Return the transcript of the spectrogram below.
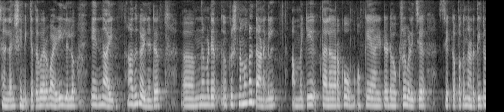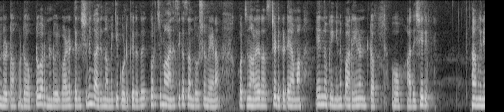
ശല ക്ഷമിക്കാത്ത വേറെ വഴിയില്ലല്ലോ എന്നായി. അത് കഴിഞ്ഞിട്ട് നമ്മുടെ കൃഷ്ണമകൾക്കാണെങ്കിൽ അമ്മയ്ക്ക് തലകറക്കവും ഒക്കെ ആയിട്ട് ഡോക്ടറെ വിളിച്ച് ചെക്കപ്പൊക്കെ നടത്തിയിട്ടുണ്ട് കേട്ടോ. ഡോക്ടർ പറഞ്ഞിട്ടുണ്ട് ഒരുപാട് ടെൻഷനും കാര്യം അമ്മയ്ക്ക് കൊടുക്കരുത്. കുറച്ച് മാനസിക സന്തോഷം വേണം. കുറച്ച് നാളെ റെസ്റ്റ് എടുക്കട്ടെ അമ്മ എന്നൊക്കെ ഇങ്ങനെ പറയുന്നുണ്ട് കേട്ടോ. ഓ അത് ശരി. അങ്ങനെ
